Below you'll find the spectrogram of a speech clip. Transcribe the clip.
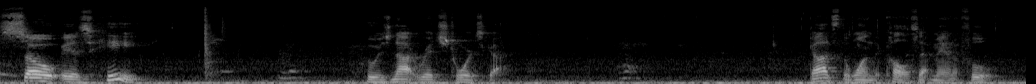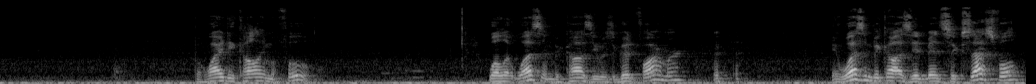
So is he who is not rich towards God. God's the one that calls that man a fool. But why did he call him a fool? Well, it wasn't because he was a good farmer. it wasn't because he'd been successful.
